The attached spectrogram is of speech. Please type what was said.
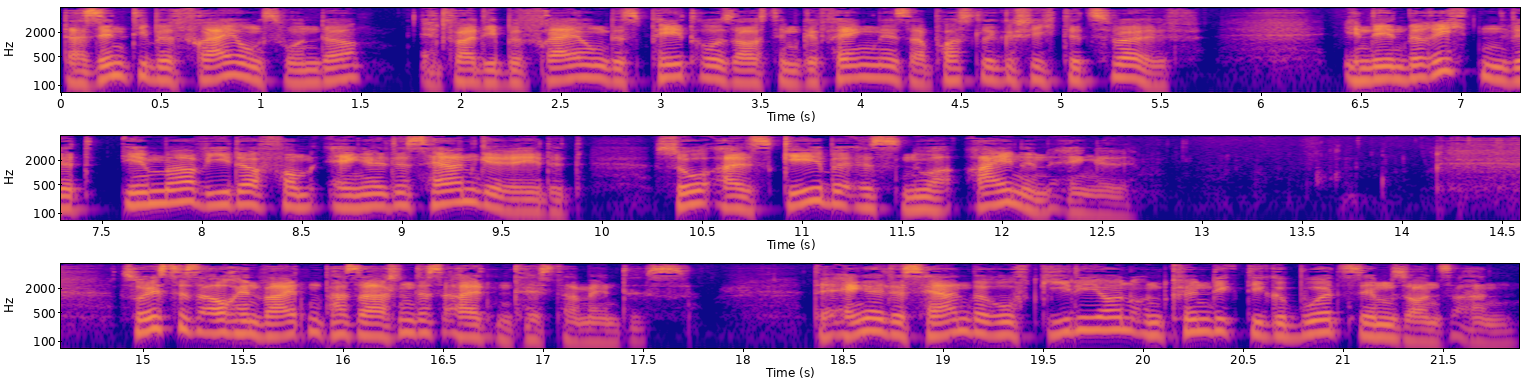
Da sind die Befreiungswunder, etwa die Befreiung des Petrus aus dem Gefängnis Apostelgeschichte 12. In den Berichten wird immer wieder vom Engel des Herrn geredet, so als gäbe es nur einen Engel. So ist es auch in weiten Passagen des Alten Testamentes. Der Engel des Herrn beruft Gideon und kündigt die Geburt Simsons an.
